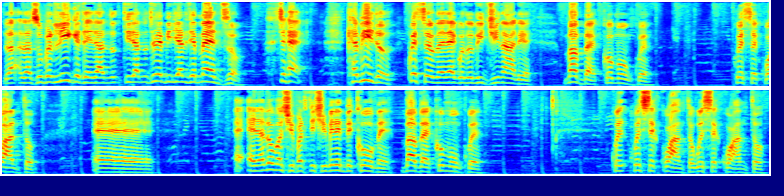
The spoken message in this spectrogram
la, la Super League ti danno, ti danno 3 miliardi e mezzo. Cioè, capito? Queste sono le regole originarie. Vabbè, comunque, questo è quanto. Eh, e, e la Roma ci parteciperebbe come? Vabbè, comunque. Que- questo è quanto, questo è quanto.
